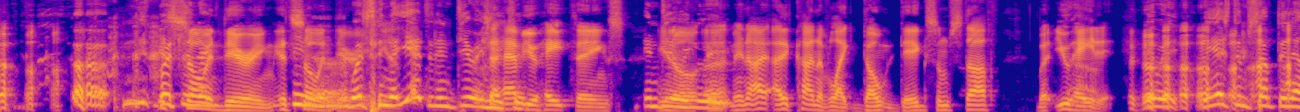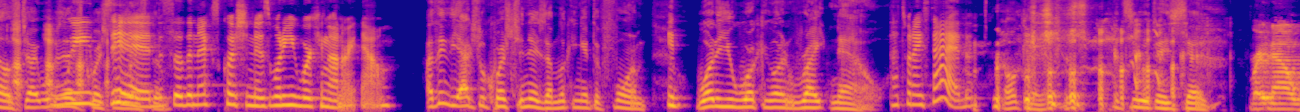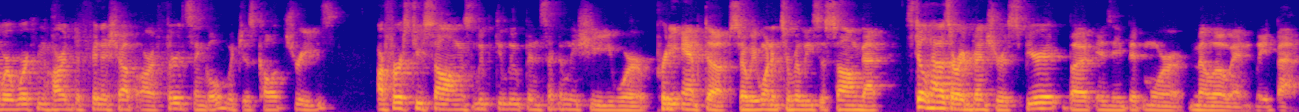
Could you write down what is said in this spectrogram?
it's so next- endearing. It's so Yeah. endearing. What's the ne- yeah? It's an endearing to hatred. have you hate things. You know, uh, I mean, I, I kind of like don't dig some stuff, but you hate it. Yeah, we, we asked him something else. Jai. What was the next We question? we did. So the next question is, what are you working on right now? I think the actual question is: I'm looking at the form. It- what are you working on right now? That's what I said. Okay, let's, let's see what they said. Right now, we're working hard to finish up our third single, which is called Trees. Our first two songs, Loop De Loop and Suddenly She, were pretty amped up, so we wanted to release a song that still has our adventurous spirit, but is a bit more mellow and laid back.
